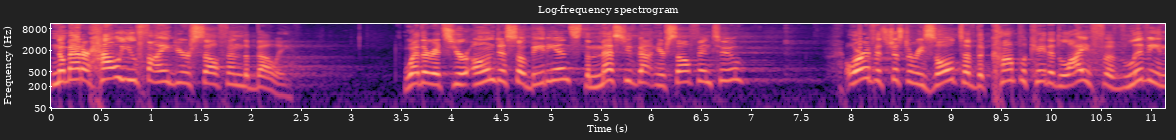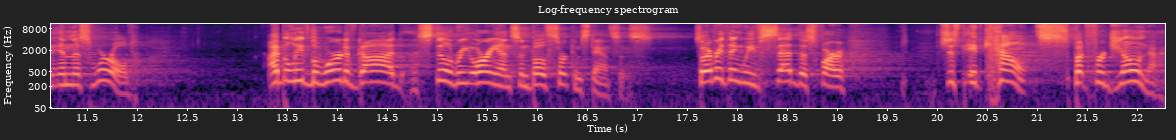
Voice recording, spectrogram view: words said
no matter how you find yourself in the belly, whether it's your own disobedience, the mess you've gotten yourself into, or if it's just a result of the complicated life of living in this world. I believe the Word of God still reorients in both circumstances. So, everything we've said this far just it counts. But for Jonah,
